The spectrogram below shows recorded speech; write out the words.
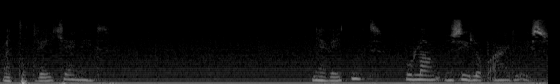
Maar dat weet jij niet. Je weet niet hoe lang een ziel op aarde is.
